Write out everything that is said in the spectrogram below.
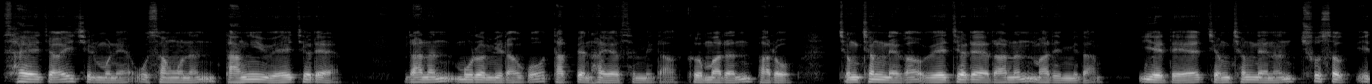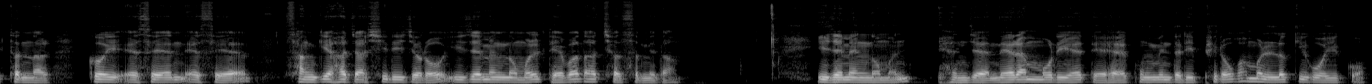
사회자의 질문에 우상호는 당이 왜 저래? 라는 물음이라고 답변하였습니다. 그 말은 바로 정청래가 왜 저래? 라는 말입니다. 이에 대해 정청래는 추석 이튿날 그의 SNS에 상기하자 시리즈로 이재명 놈을 대받아쳤습니다. 이재명 놈은 현재 내란몰이에 대해 국민들이 피로감을 느끼고 있고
